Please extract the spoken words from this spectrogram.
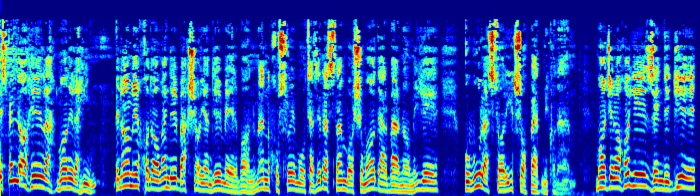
بسم الله الرحمن الرحیم. به نام خداوند بخشاینده مهربان. من خسرو معتزد هستم. با شما در برنامه عبور از تاریخ صحبت می کنم ماجراهای زندگی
